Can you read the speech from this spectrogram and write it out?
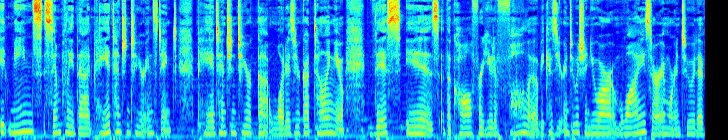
it means simply that pay attention to your instinct, pay attention to your gut. What is your gut telling you? This is the call for you to follow because your intuition, you are wiser and more intuitive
